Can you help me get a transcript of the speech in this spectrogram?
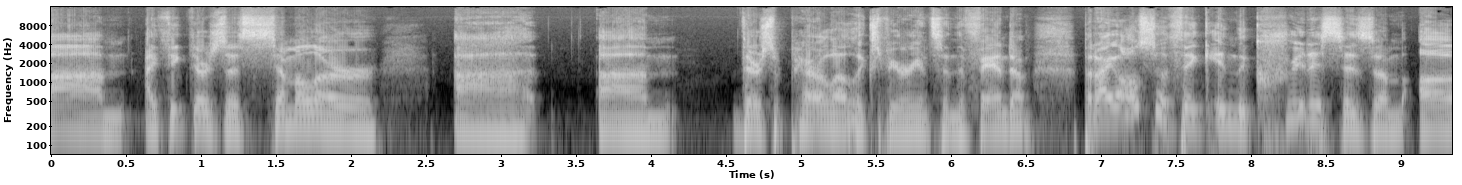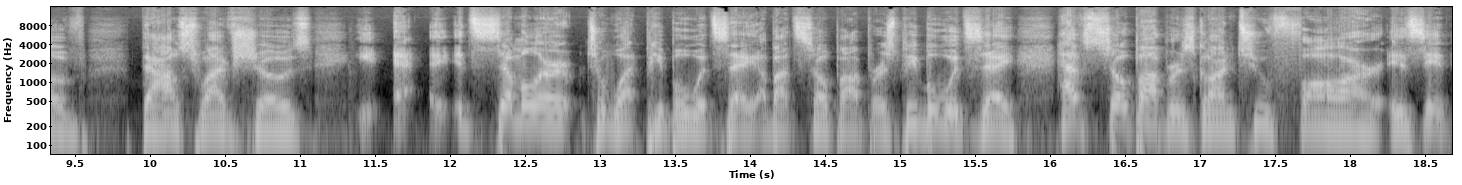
Um, I think there's a similar. Uh, um, there's a parallel experience in the fandom, but I also think in the criticism of the Housewives shows, it's similar to what people would say about soap operas. People would say, "Have soap operas gone too far? Is it?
